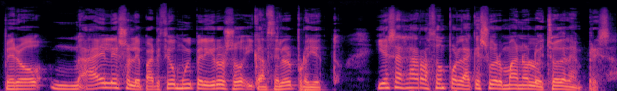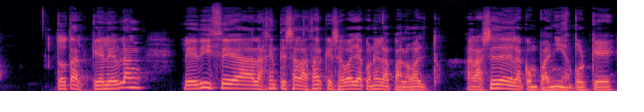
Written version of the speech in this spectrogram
Pero mm, a él eso le pareció muy peligroso y canceló el proyecto. Y esa es la razón por la que su hermano lo echó de la empresa. Total, que LeBlanc le dice a la gente Salazar que se vaya con él a Palo Alto a la sede de la compañía, porque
